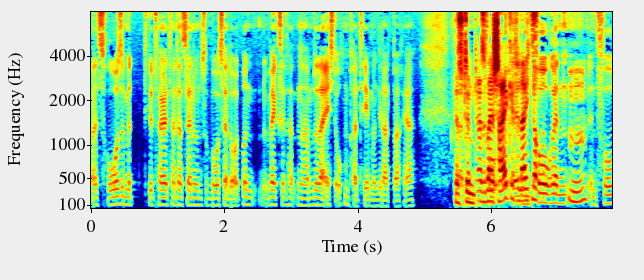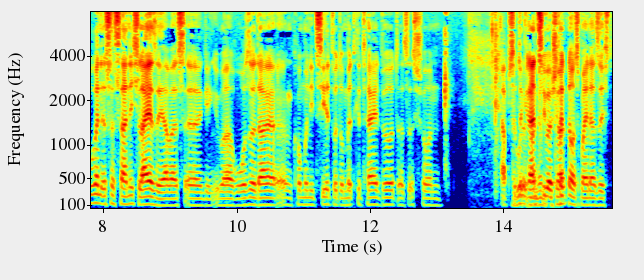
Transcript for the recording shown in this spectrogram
als Rose mitgeteilt hat, dass er nun zu Borussia Dortmund wechselt hat, haben sie da echt auch ein paar Themen in Gladbach, ja. Das also stimmt. Also bei Schalke vielleicht in noch. Foren, mhm. In Foren ist es ja nicht leise, ja, was äh, gegenüber Rose da äh, kommuniziert wird und mitgeteilt wird. Das ist schon absolute also, Grenze überschritten aus meiner Sicht.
